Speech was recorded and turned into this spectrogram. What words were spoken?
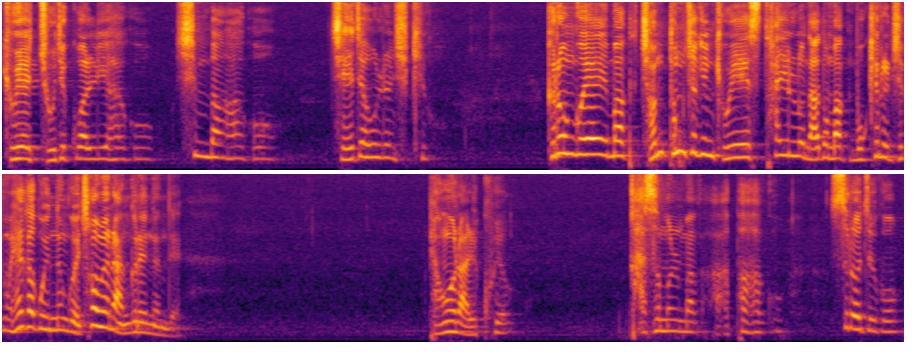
교회 조직 관리하고 신방하고 제자 훈련 시키고 그런 거에 막 전통적인 교회의 스타일로 나도 막 목회를 지금 해가고 있는 거예요. 처음에는 안 그랬는데. 병을 앓고요. 가슴을 막 아파하고 쓰러지고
